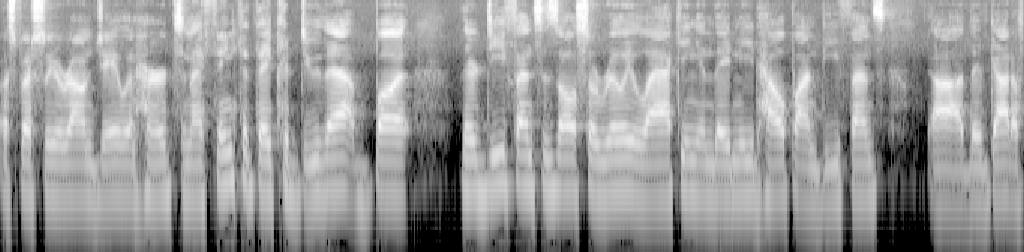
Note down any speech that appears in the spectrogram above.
especially around Jalen Hurts. And I think that they could do that, but their defense is also really lacking and they need help on defense. Uh, they've got a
